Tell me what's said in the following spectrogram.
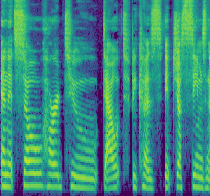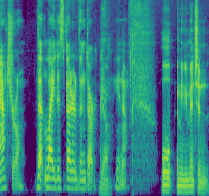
And it's so hard to doubt because it just seems natural that light is better than dark. Yeah. You know. Well, I mean, you mentioned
